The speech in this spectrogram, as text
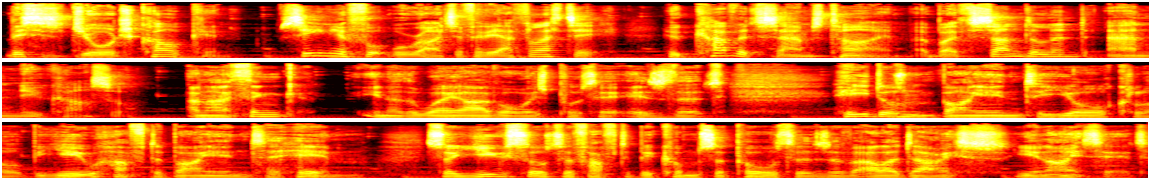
This is George Caulkin, senior football writer for The Athletic, who covered Sam's time at both Sunderland and Newcastle. And I think, you know, the way I've always put it is that he doesn't buy into your club, you have to buy into him. So you sort of have to become supporters of Allardyce United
